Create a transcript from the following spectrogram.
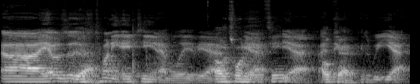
Uh, yeah, it was, it was 2018, I believe. Yeah. Oh, 2018? Yeah. yeah I Okay. Because we, yeah,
